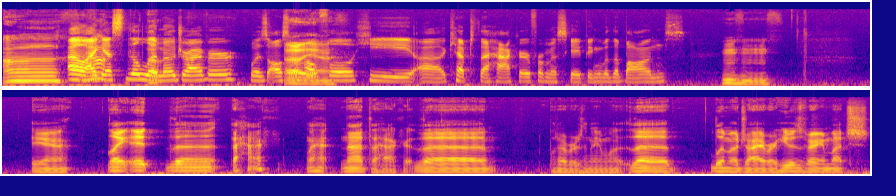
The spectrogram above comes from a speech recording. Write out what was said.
uh, Oh, I guess the limo driver was also yeah. helpful. He uh, kept the hacker from escaping with the bonds. Mm-hmm. Yeah, like it the the hack, the ha- not the hacker, the whatever his name was, the limo driver. He was very much.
